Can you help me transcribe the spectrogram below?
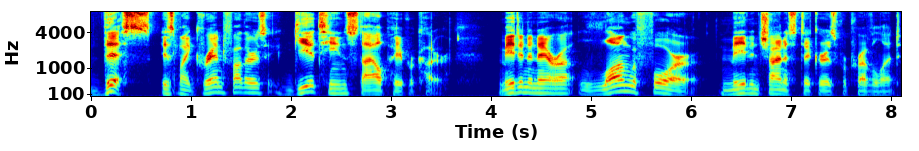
This is my grandfather's guillotine style paper cutter. Made in an era long before made in China stickers were prevalent,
